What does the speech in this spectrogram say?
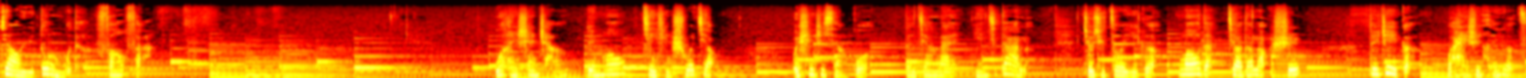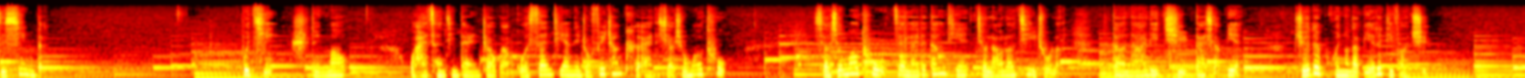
教育动物的方法。我很擅长对猫进行说教，我甚至想过，等将来年纪大了，就去做一个猫的教导老师。对这个，我还是很有自信的。不仅是对猫，我还曾经带人照管过三天那种非常可爱的小熊猫兔。小熊猫兔在来的当天就牢牢记住了，到哪里去大小便，绝对不会弄到别的地方去。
